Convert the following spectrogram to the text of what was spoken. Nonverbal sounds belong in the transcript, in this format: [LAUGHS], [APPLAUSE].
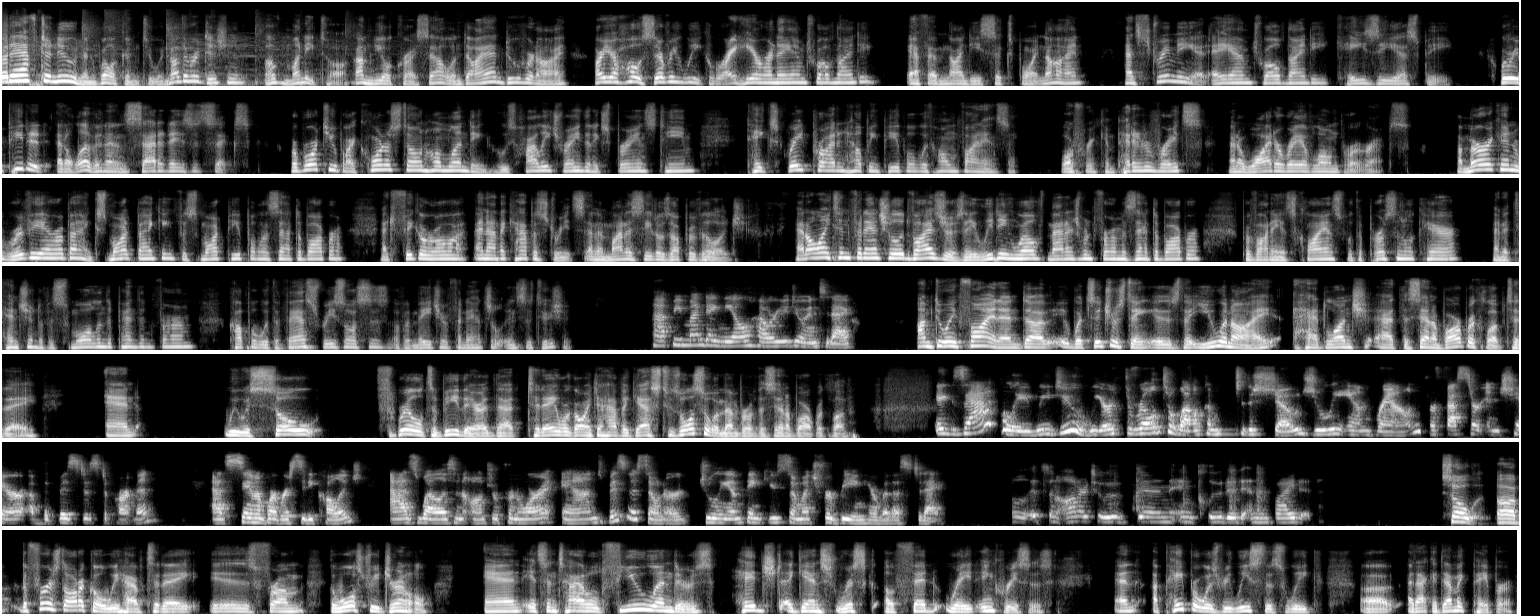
Good afternoon, and welcome to another edition of Money Talk. I'm Neil Kreisel, and Diane Duva and I are your hosts every week right here on AM 1290, FM 96.9, and streaming at AM 1290 KZSB. We repeat it at 11 and Saturdays at 6. We're brought to you by Cornerstone Home Lending, whose highly trained and experienced team takes great pride in helping people with home financing, offering competitive rates and a wide array of loan programs. American Riviera Bank, smart banking for smart people in Santa Barbara at Figueroa and Anacapa Streets and in Montecito's Upper Village. At Arlington Financial Advisors, a leading wealth management firm in Santa Barbara, providing its clients with the personal care and attention of a small independent firm, coupled with the vast resources of a major financial institution. Happy Monday, Neil. How are you doing today? I'm doing fine. And uh, what's interesting is that you and I had lunch at the Santa Barbara Club today, and we were so thrilled to be there that today we're going to have a guest who's also a member of the Santa Barbara Club. Exactly, we do. We are thrilled to welcome to the show Julie Ann Brown, professor and chair of the business department at Santa Barbara City College as well as an entrepreneur and business owner. Julie Ann, thank you so much for being here with us today. Well, it's an honor to have been included and invited. So, uh, the first article we have today is from the Wall Street Journal, and it's entitled Few Lenders Hedged Against Risk of Fed Rate Increases. And a paper was released this week, uh, an academic paper,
